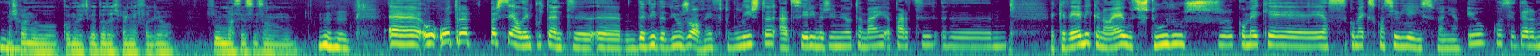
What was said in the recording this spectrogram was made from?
Mas quando, quando o jogador da Espanha falhou, foi uma sensação Uhum. O- outra parcela importante ah, da vida de um jovem futebolista há de ser, imagino eu também, a parte ah, académica, não é? Os estudos. Como é que é esse, como é que se concilia isso, Vânia? Eu considero-me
